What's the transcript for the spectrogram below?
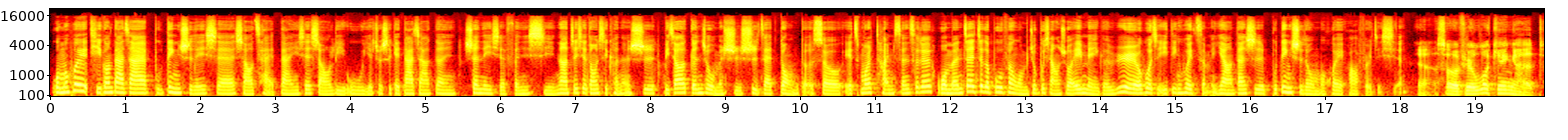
我们会提供大家不定时的一些小彩蛋、一些小礼物，也就是给大家更深的一些分析。那这些东西可能是比较跟着我们时事在动的，so it's more time sensitive。我们在这个部分，我们就不想说，诶，每个月或者一定会怎么样，但是不定时的我们会 offer 这些。Yeah. So if you're looking at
